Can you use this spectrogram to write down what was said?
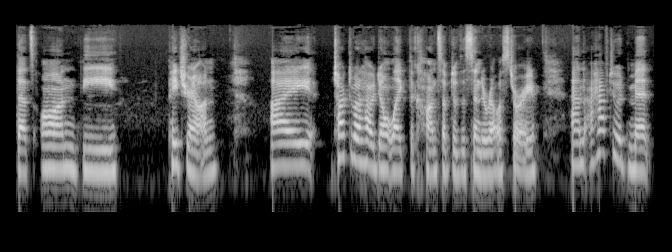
that's on the Patreon, I talked about how I don't like the concept of the Cinderella story. And I have to admit,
